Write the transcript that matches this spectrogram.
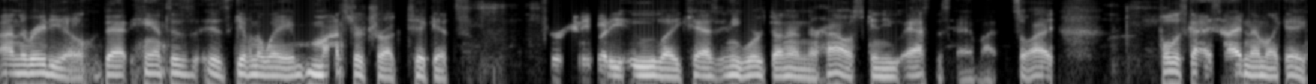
on the radio that Hanson's is giving away monster truck tickets for anybody who like has any work done on their house. Can you ask this guy about it? So I pull this guy aside and I'm like, Hey,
